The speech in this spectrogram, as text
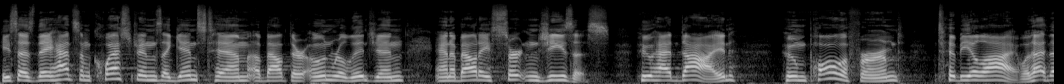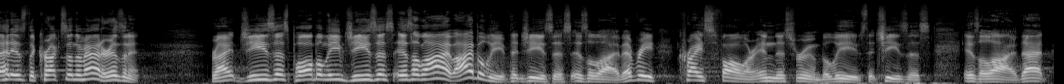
He says they had some questions against him about their own religion and about a certain Jesus who had died, whom Paul affirmed to be alive. Well, that, that is the crux of the matter, isn't it? Right? Jesus, Paul believed Jesus is alive. I believe that Jesus is alive. Every Christ follower in this room believes that Jesus is alive. That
